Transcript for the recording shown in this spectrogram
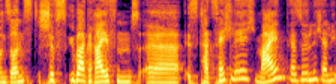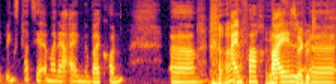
Und sonst schiffsübergreifend äh, ist tatsächlich mein persönlicher Lieblingsplatz ja immer der eigene Balkon. Äh, ah, einfach weil äh,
